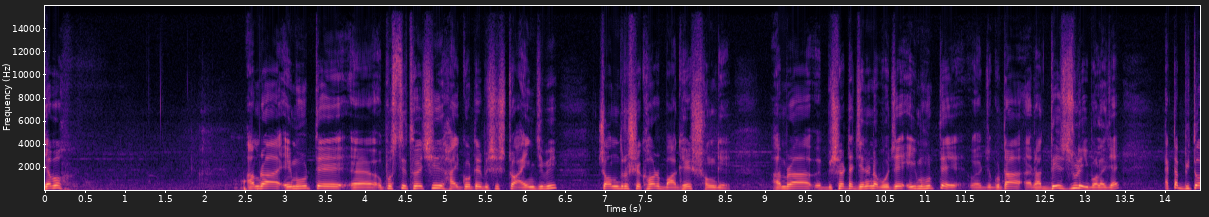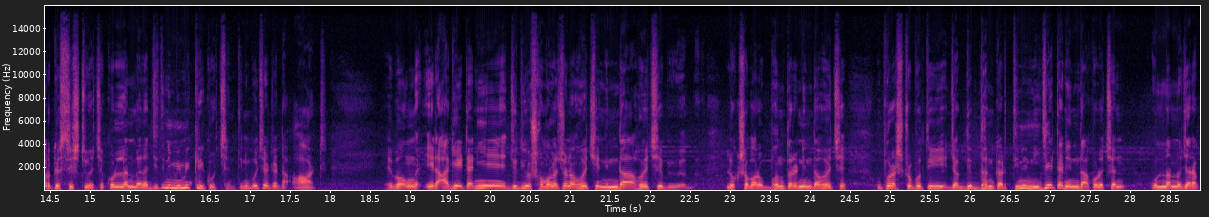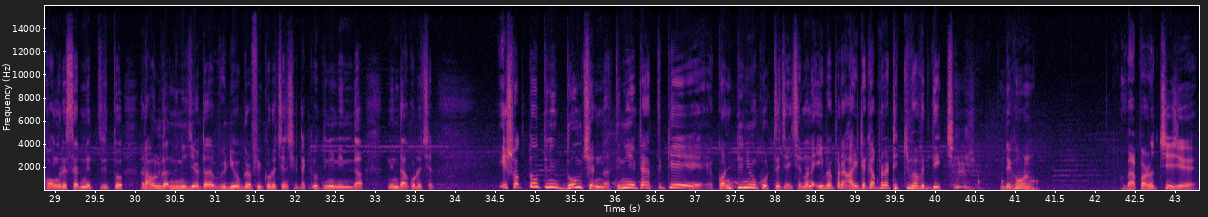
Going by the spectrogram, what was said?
যাব। আমরা এই মুহূর্তে উপস্থিত হয়েছি হাইকোর্টের বিশিষ্ট আইনজীবী চন্দ্রশেখর বাঘের সঙ্গে। আমরা বিষয়টা জেনে নেব যে এই মুহূর্তে গোটা দেশ জুড়েই বলা যায়, একটা বিতর্কের সৃষ্টি হয়েছে। কল্যাণ ব্যানার্জি, তিনি মিমিক্রি করছেন। তিনি বলছেন এটা একটা আর্ট এবং এর আগে এটা নিয়ে যদিও সমালোচনা হয়েছে, নিন্দা হয়েছে লোকসভার অভ্যন্তরে নিন্দা হয়েছে। উপরাষ্ট্রপতি জগদীপ ধনকর তিনি নিজে এটা নিন্দা করেছেন। অন্যান্য যারা কংগ্রেসের নেতৃত্ব, রাহুল গান্ধী নিজে এটা ভিডিওগ্রাফি করেছেন, সেটাকেও তিনি নিন্দা নিন্দা করেছেন। এ সত্ত্বেও তিনি দমছেন না, তিনি এটা থেকে কন্টিনিউ করতে চাইছেন। মানে এই ব্যাপারে এটাকে আপনারা ঠিক কীভাবে দেখছেন? দেখুন, ব্যাপার হচ্ছে যে,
